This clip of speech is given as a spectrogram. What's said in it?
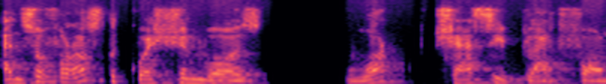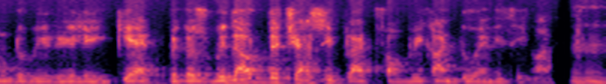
And so for us, the question was, what chassis platform do we really get? Because without the chassis platform, we can't do anything on it. Mm-hmm.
